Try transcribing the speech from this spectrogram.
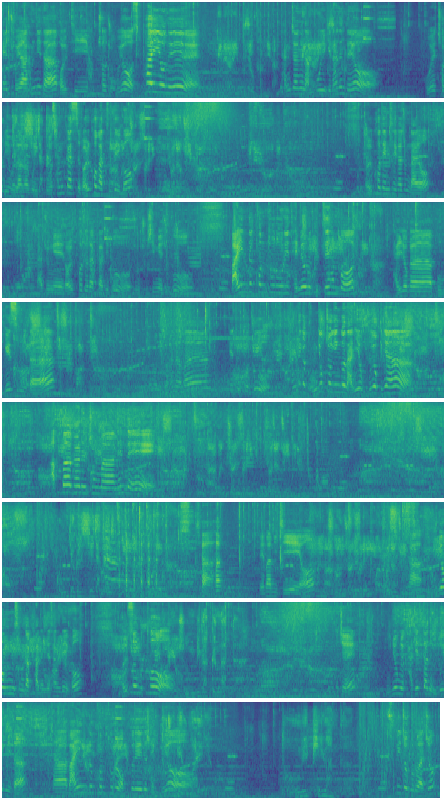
해줘야 합니다. 멀티 붙여주고요. spire는 당장은 안 보이긴 하는데요. 오 hatchery 올라가고 있고 삼 가스 lurker 같은데 이거 lurker 냄새가 좀 나요. 나중에 lurker 드라까지도 좀 조심해주고 마인드 컨트롤이 되면은 그때 한번 달려가 보겠습니다. cannon 이거 하나만 깨줄 거고 상대가 공격적인 건 아니었고요. 그냥 압박하는 척만 했네. 자, 내 맘이지, 어? 자, 운영 생각하는데 상대 이거 벌써부터. 이제 운영을 가겠다는 의도입니다. 자, 마인드 컨트롤 업그레이드 됐고요. 도움이 필요한가? 수비적으로 하죠.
